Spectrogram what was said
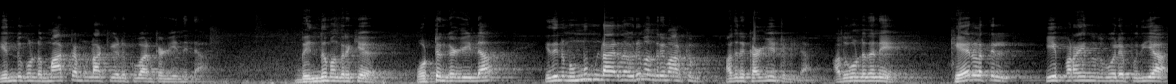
എന്തുകൊണ്ട് മാറ്റമുണ്ടാക്കിയെടുക്കുവാൻ കഴിയുന്നില്ല? ബിന്ദുമന്ത്രിക്ക് ഒട്ടും കഴിയില്ല. ഇതിന് മുമ്പുണ്ടായിരുന്ന ഒരു മന്ത്രിമാർക്കും അതിന് കഴിഞ്ഞിട്ടുമില്ല. അതുകൊണ്ട് തന്നെ കേരളത്തിൽ ഈ പറയുന്നത് പോലെ പുതിയ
